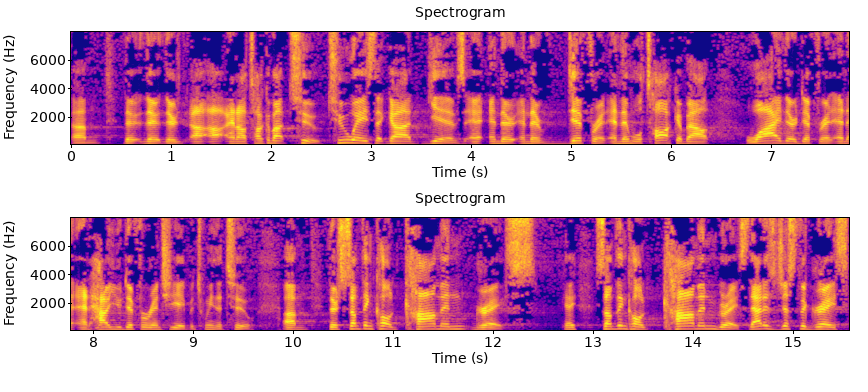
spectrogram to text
Um, there, there, there, uh, uh and I'll talk about two, two ways that God gives, and, and, they're, and they're different. And then we'll talk about why they're different and, and how you differentiate between the two. Um, there's something called common grace. Okay? Something called common grace. That is just the grace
